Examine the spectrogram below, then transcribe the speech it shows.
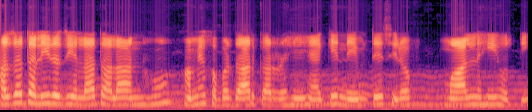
حضرت علی رضی اللہ تعالیٰ عنہ ہمیں خبردار کر رہے ہیں کہ نعمتیں صرف مال نہیں ہوتی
